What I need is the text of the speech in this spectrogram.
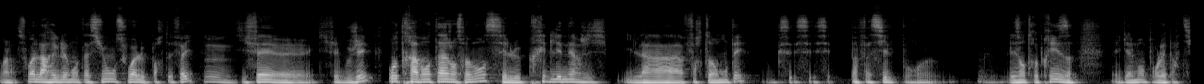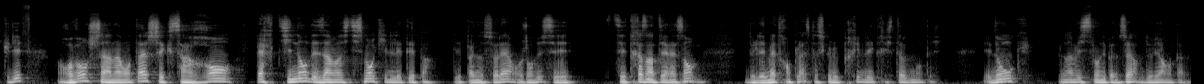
voilà, soit la réglementation, soit le portefeuille Hmm. qui fait, euh, qui fait bouger. Autre avantage en ce moment, c'est le prix de l'énergie. Il a fortement monté, donc c'est- pas facile pour euh, les entreprises, et également pour les particuliers. En revanche, c'est un avantage, c'est que ça rend pertinent des investissements qui ne l'étaient pas. Les panneaux solaires, aujourd'hui, c'est c'est très intéressant de les mettre en place parce que le prix de l'électricité a augmenté. Et donc, l'investissement des panneaux solaires devient rentable.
